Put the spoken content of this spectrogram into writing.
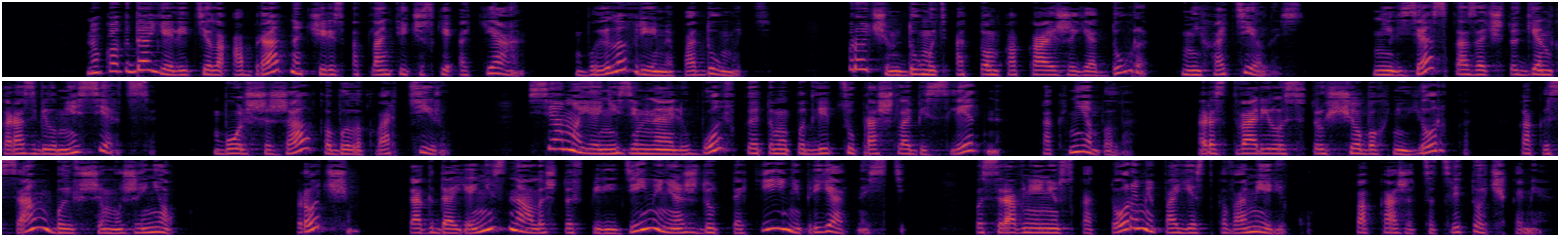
Но когда я летела обратно через Атлантический океан, было время подумать. Впрочем, думать о том, какая же я дура, не хотелось. Нельзя сказать, что Генка разбил мне сердце. Больше жалко было квартиру. Вся моя неземная любовь к этому подлецу прошла бесследно, как не было. Растворилась в трущобах Нью-Йорка, как и сам бывший муженек. Впрочем, тогда я не знала, что впереди меня ждут такие неприятности, по сравнению с которыми поездка в Америку покажется цветочками.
